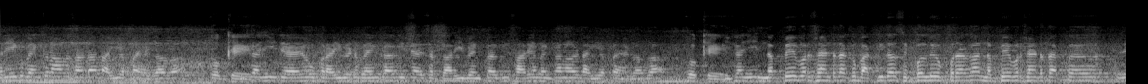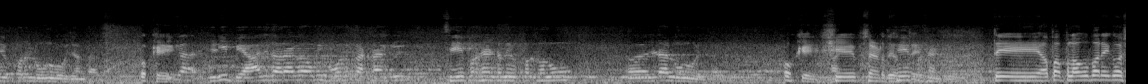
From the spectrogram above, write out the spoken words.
ਹਰੇਕ ਬੈਂਕ ਨਾਲ ਸਾਡਾ ਟਾਈ ਅਪ ਹੈਗਾ ਵਾ। ਓਕੇ ਠੀਕ ਆ ਜੀ ਚਾਹੇ ਉਹ ਪ੍ਰਾਈਵੇਟ ਬੈਂਕ ਆ ਕਿ ਚਾਹੇ ਸਰਕਾਰੀ ਬੈਂਕ ਆ ਕਿ ਸਾਰੇ ਬੈਂਕਾਂ ਨਾਲ ਟਾਈ ਅਪ ਹੈਗਾ ਵਾ। ਓਕੇ ਠੀਕ ਆ ਜੀ 90% ਤੱਕ ਬਾਕੀ ਦਾ ਸਿਬਲ ਦੇ ਉੱਪਰ ਹੈਗਾ 90% ਤੱਕ ਇਹਦੇ ਉੱਪਰ ਲੋਨ ਹੋ ਜਾਂਦਾ ਵਾ। ਓਕੇ ਠੀਕ ਆ ਜਿਹੜੀ ਵਿਆਜ ਦਰ ਹੈਗਾ ਉਹ ਵੀ ਬਹੁਤ ਘੱਟ ਹੈਗੀ 6% ਦੇ ਉੱਪਰ ਤੁਹਾਨੂੰ ਅਹ, ਜਿਹੜਾ ਲੋਨ ਹੋ ਜਾਂਦਾ ਓਕੇ 6% ਦੇ ਉੱਤੇ। 6% ਦੇ ਉੱਪਰ। ਤੇ ਆਪਾਂ ਪਲਾਓ ਬਾਰੇ ਕੁਝ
